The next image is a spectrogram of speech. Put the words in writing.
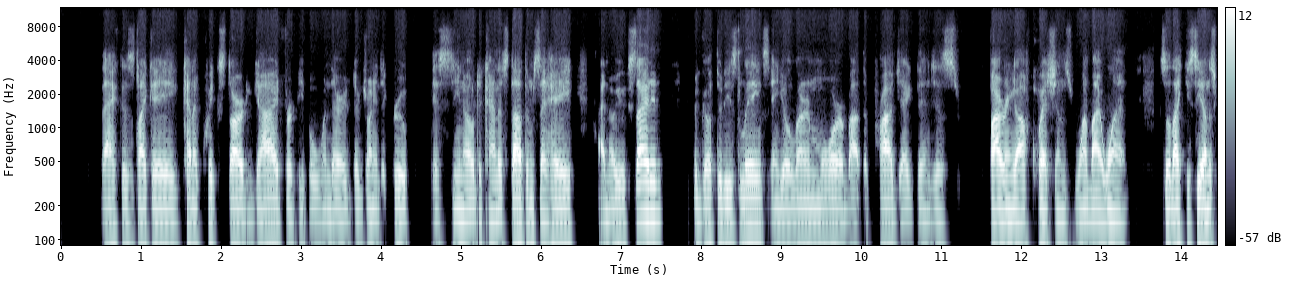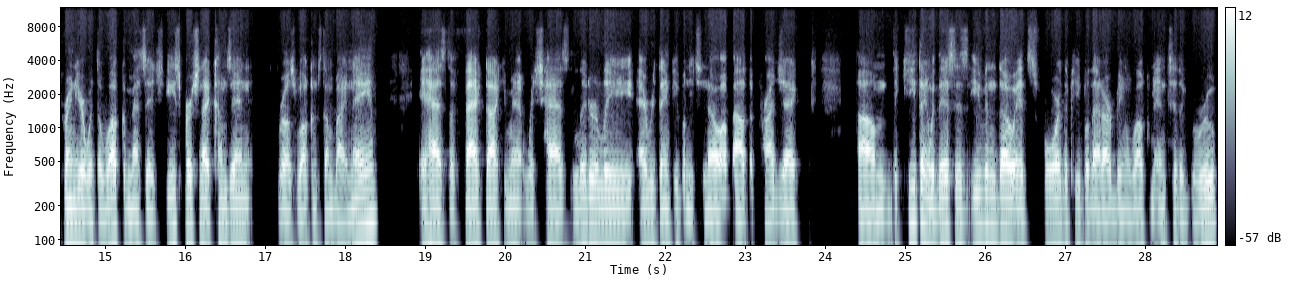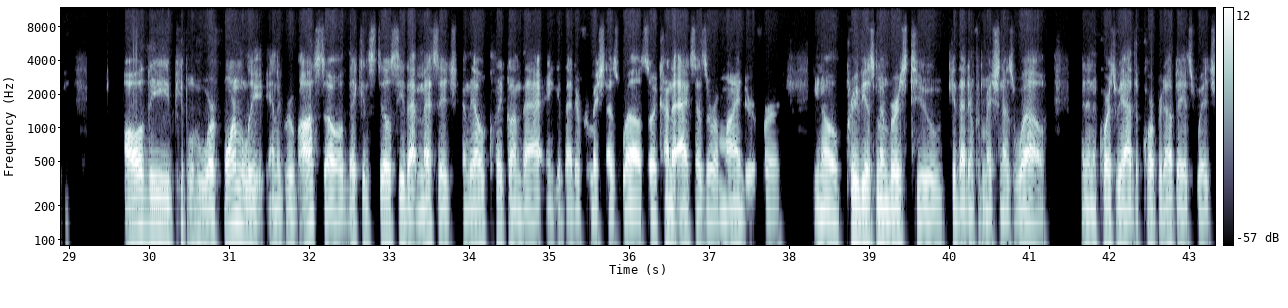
act as like a kind of quick start guide for people when they're they're joining the group. It's you know to kind of stop them, say, hey, I know you're excited, but go through these links and you'll learn more about the project than just firing off questions one by one. So like you see on the screen here with the welcome message, each person that comes in, Rose welcomes them by name. It has the fact document, which has literally everything people need to know about the project. Um, the key thing with this is even though it's for the people that are being welcomed into the group, all the people who were formerly in the group also, they can still see that message and they'll click on that and get that information as well. So it kind of acts as a reminder for you know, previous members to get that information as well. And then of course we have the corporate updates, which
